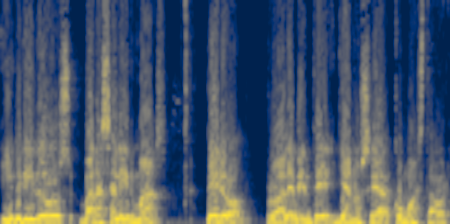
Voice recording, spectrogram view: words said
híbridos, van a salir más, pero probablemente ya no sea como hasta ahora.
